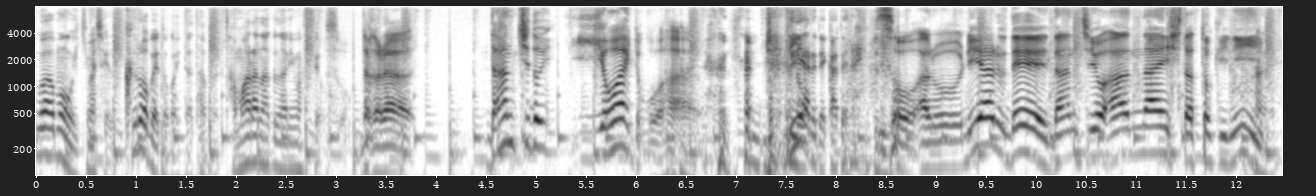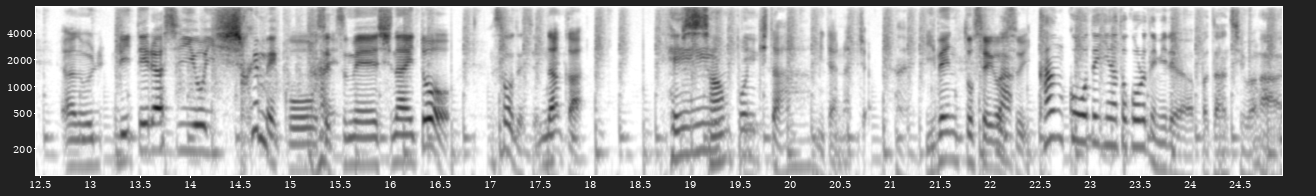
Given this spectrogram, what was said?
はもう行きましたけど黒部とか行ったら多分たまらなくなりますよ。そう。だから団地の弱いとこは、リアルで勝てない。そうあのリアルで団地を案内した時に、はい。あのリテラシーを一生懸命こうはい。説明しないと、そうですよね。なんか散歩に来たみたいになっちゃう。はい。イベント性がまあ薄い、観光的なところで見ればやっぱ団地はあ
